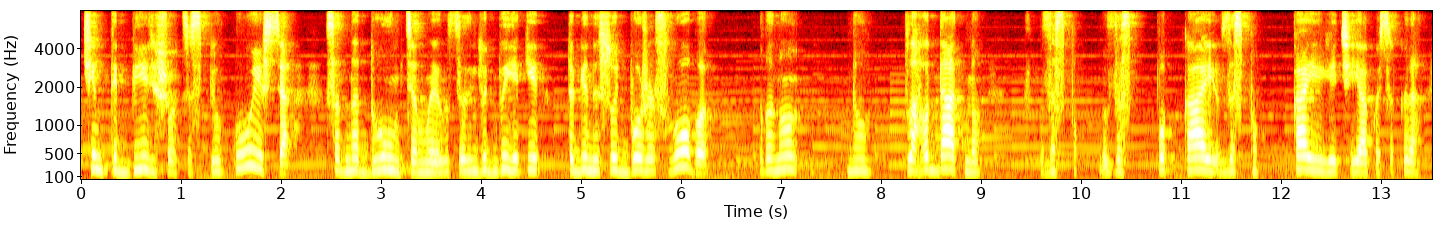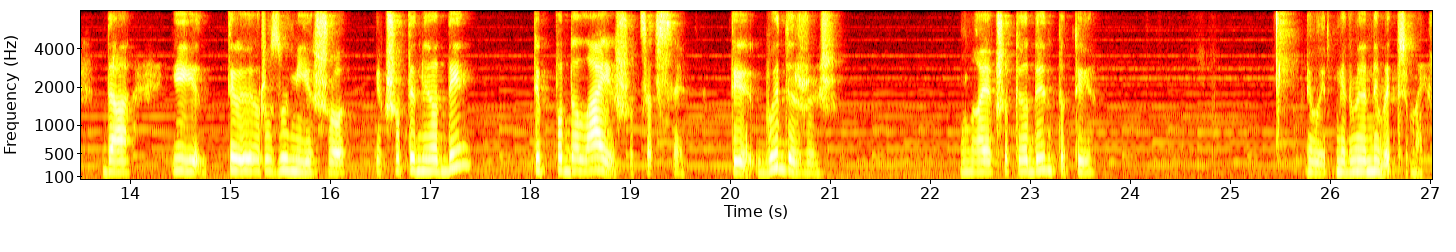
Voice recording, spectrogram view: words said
Чим ти більше це спілкуєшся з однодумцями, з людьми, які тобі несуть Боже Слово, воно ну, благодатно заспо- заспокаю, заспокаює чи якось. Да. І ти розумієш, що якщо ти не один, ти подолаєш це все, ти видержиш. Ну, а якщо ти один, то ти не, не, витримаєш.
